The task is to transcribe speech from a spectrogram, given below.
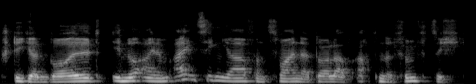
stieg ein Gold in nur einem einzigen Jahr von 200 Dollar auf 850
